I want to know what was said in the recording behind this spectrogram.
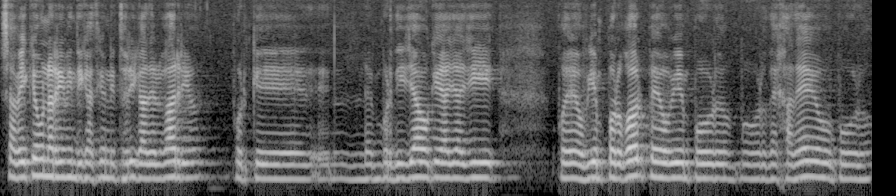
Sabéis que es una reivindicación histórica del barrio, porque el embordillado que hay allí, pues o bien por golpe o bien por, por dejadeo, por,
